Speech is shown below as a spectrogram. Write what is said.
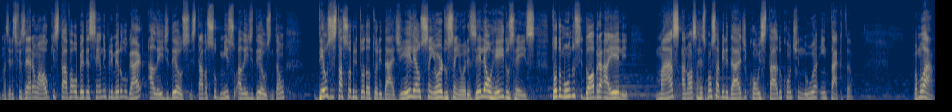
mas eles fizeram algo que estava obedecendo, em primeiro lugar, a lei de Deus, estava submisso à lei de Deus. Então, Deus está sobre toda autoridade, Ele é o Senhor dos senhores, Ele é o Rei dos reis, todo mundo se dobra a Ele, mas a nossa responsabilidade com o Estado continua intacta. Vamos lá.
